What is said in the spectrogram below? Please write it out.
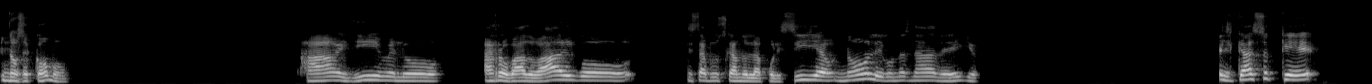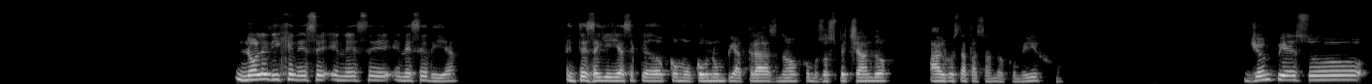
no sé cómo ay, dímelo, has robado algo, te está buscando la policía. No, le digo, no es nada de ello. El caso que no le dije en ese, en ese, en ese día, entonces ella ya se quedó como con un pie atrás, ¿no? Como sospechando algo está pasando con mi hijo. Yo empiezo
